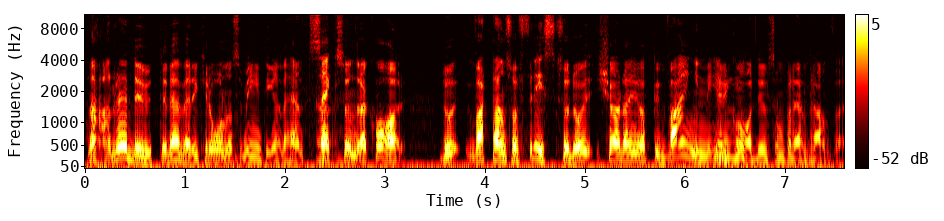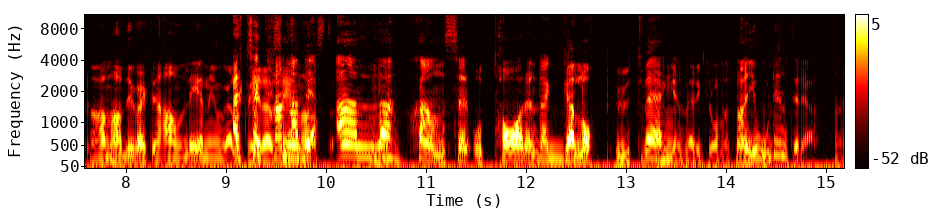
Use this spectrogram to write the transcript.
När han redde ut det där Verikronos som ingenting hade hänt. 600 kvar. Då vart han så frisk så då körde han ju upp i vagn Erik Adielsson på den framför. Ja, han hade ju verkligen anledning att galoppera Exakt, han hade senast. alla Mm. chanser att ta den där galopputvägen, mm. Kronos, men han gjorde inte det. Nej.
